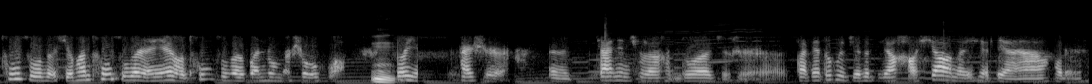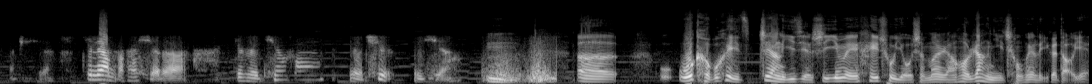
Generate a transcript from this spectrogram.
通俗的喜欢通俗的人也有通俗的观众的收获，嗯。所以开始，呃，加进去了很多，就是大家都会觉得比较好笑的一些点啊，或者是什么这些，尽量把它写的，就是轻松有趣一些。嗯，呃，我我可不可以这样理解？是因为黑处有什么，然后让你成为了一个导演，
